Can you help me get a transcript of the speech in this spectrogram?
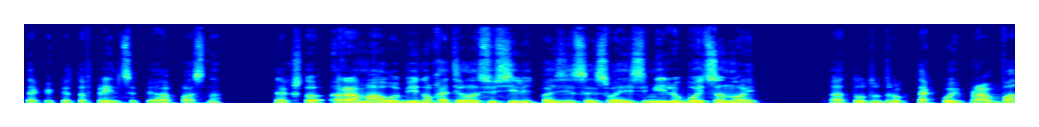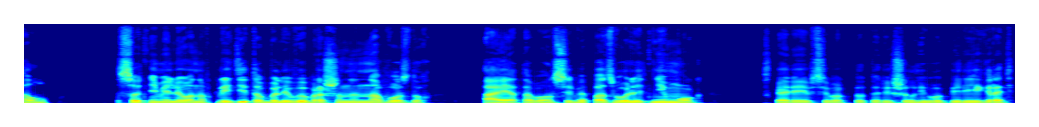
так как это в принципе опасно. Так что Рамалу Бину хотелось усилить позиции своей семьи любой ценой — а тут вдруг такой провал? Сотни миллионов кредитов были выброшены на воздух, а этого он себе позволить не мог. Скорее всего, кто-то решил его переиграть.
